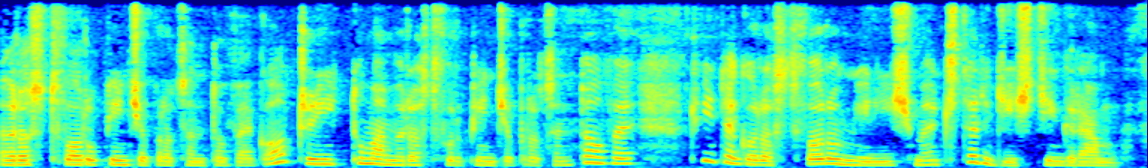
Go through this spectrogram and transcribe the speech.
roztworu 5%, czyli tu mamy roztwór 5%, czyli tego roztworu mieliśmy 40 gramów.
